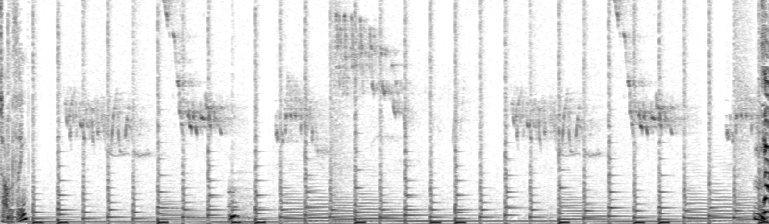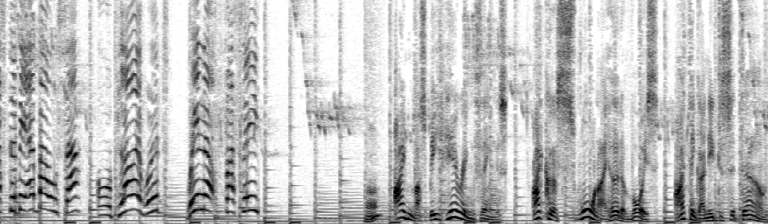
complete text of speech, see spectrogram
something? Hmm. Just a bit of balsa or plywood. We're not fussy. Huh? I must be hearing things. I could have sworn I heard a voice. I think I need to sit down.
